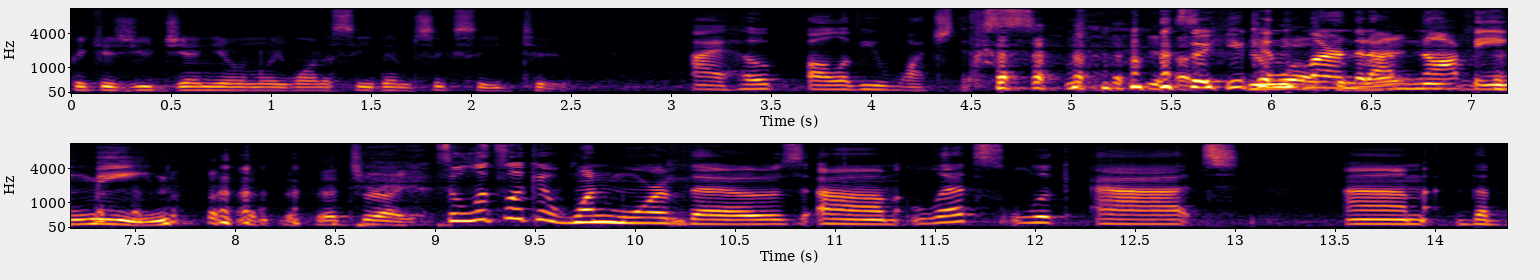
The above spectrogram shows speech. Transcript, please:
because you genuinely want to see them succeed too. I hope all of you watch this yeah, so you can welcome, learn that right? I'm not being mean. That's right. So let's look at one more of those. Um, let's look at um, the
